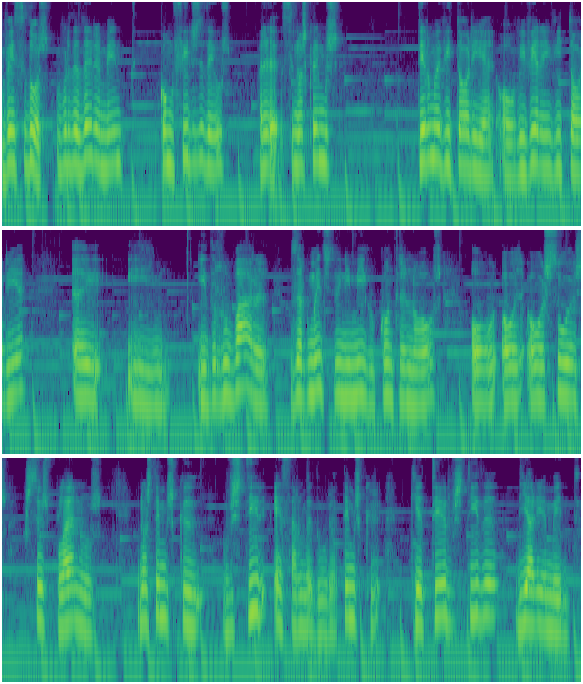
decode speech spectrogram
vencedores verdadeiramente como filhos de Deus. Para, se nós queremos ter uma vitória ou viver em vitória, uh, e, e, derrubar os argumentos do inimigo contra nós ou, ou, ou as suas, os seus planos, nós temos que vestir essa armadura, temos que, que a ter vestida diariamente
